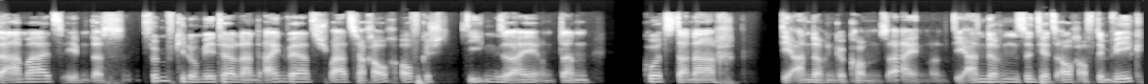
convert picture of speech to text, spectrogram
damals eben, dass fünf Kilometer landeinwärts schwarzer Rauch aufgestiegen sei und dann kurz danach die anderen gekommen seien. Und die anderen sind jetzt auch auf dem Weg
